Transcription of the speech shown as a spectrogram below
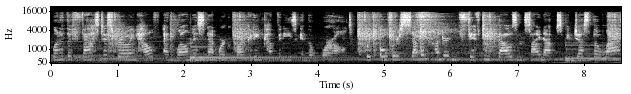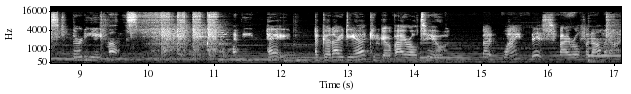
one of the fastest growing health and wellness network marketing companies in the world, with over 750,000 signups in just the last 38 months. I mean, hey, a good idea can go viral too. But why this viral phenomenon?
